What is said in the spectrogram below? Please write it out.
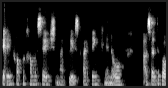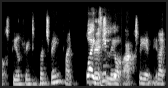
in proper conversation, like blue sky thinking or outside the box, feel free to punch me, like well, virtually or actually, and like,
